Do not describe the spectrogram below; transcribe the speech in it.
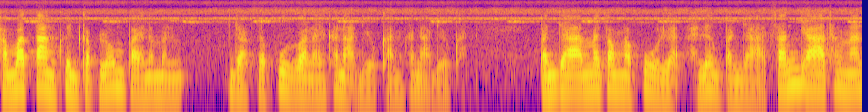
คำว่าตั้งขึ้นกับล้มไปนะมันอยากจะพูดว่าในขณะเดียวกันขณะเดียวกัน ปัญญาไม่ต้องมาพูดแหละเรื่องปัญญา สัญญาทั้งนั้น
